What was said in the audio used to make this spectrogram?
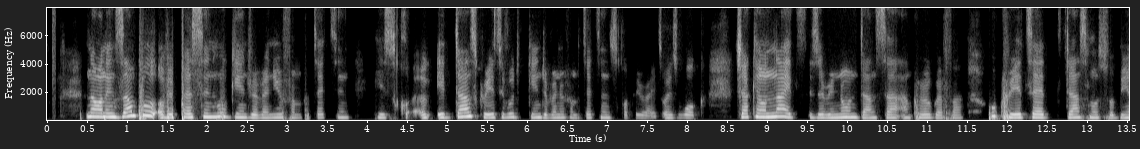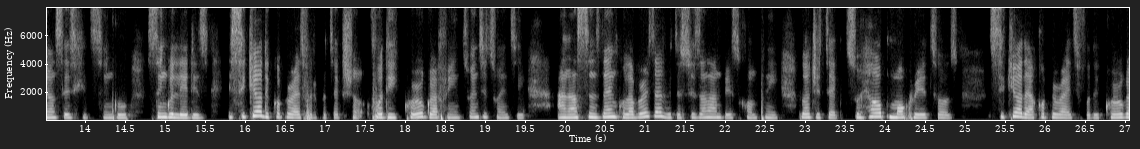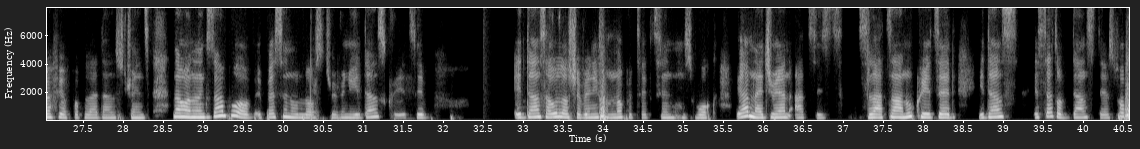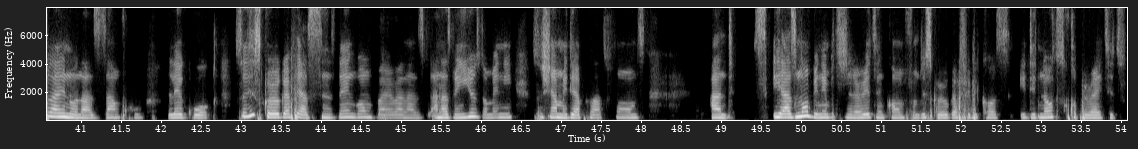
Now, an example of a person who gained revenue from protecting his uh, a dance creative who gained revenue from protecting his copyright or his work. JaQuel Knight is a renowned dancer and choreographer who created dance moves for Beyonce's hit single "Single Ladies." He secured the copyright for the protection for the choreography in 2020, and has since then collaborated with the Switzerland-based company Logitech to help more creators secure their copyrights for the choreography of popular dance trends. Now, an example of a person who lost revenue, a dance creative a dancer who lost revenue from not protecting his work. We have Nigerian artist Zlatan who created a dance, a set of dance steps popularly known as Zanku legwork. So this choreography has since then gone viral and, and has been used on many social media platforms. And he has not been able to generate income from this choreography because he did not copyright it.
